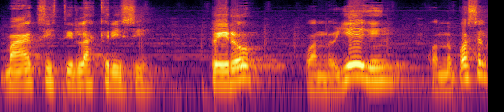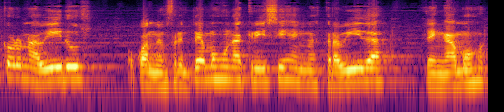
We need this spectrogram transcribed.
van a existir las crisis. Pero cuando lleguen, cuando pase el coronavirus o cuando enfrentemos una crisis en nuestra vida, tengamos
